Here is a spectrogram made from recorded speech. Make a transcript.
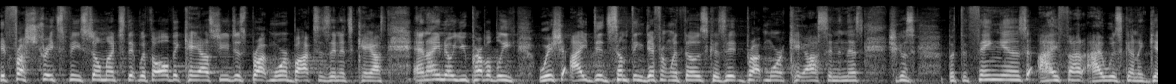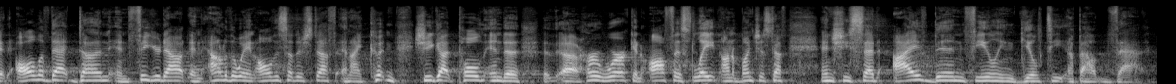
it frustrates me so much that with all the chaos, you just brought more boxes and it's chaos. And I know you probably wish I did something different with those because it brought more chaos in, in this. She goes, but the thing is, I thought I was going to get all of that done and figured out and out of the way and all this other stuff. And I couldn't. She got pulled into uh, her work and office late on a bunch of stuff. And she said, I've been feeling guilty about that.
